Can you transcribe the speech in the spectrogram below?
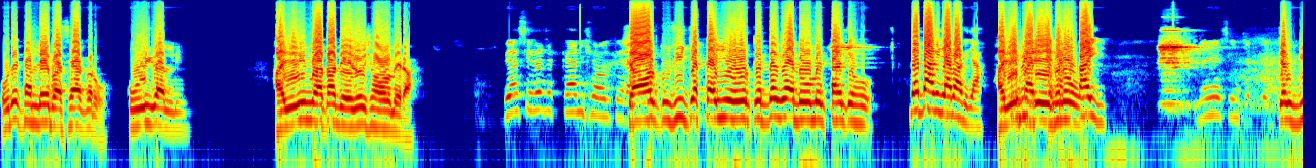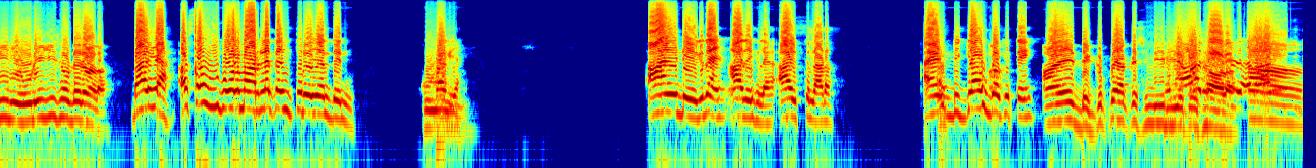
ਉਹਦੇ ਥੱਲੇ ਵਸਿਆ ਕਰੋ ਕੋਈ ਗੱਲ ਨਹੀਂ। ਹਜੇ ਵੀ ਮਾਤਾ ਦੇ ਦਿਓ ਸ਼ੌਲ ਮੇਰਾ। ਵੇ ਅਸੀਂ ਤਾਂ ਚੱਕਿਆ ਨਹੀਂ ਸ਼ਾਲ ਤੇਰਾ। ਸ਼ੌਲ ਤੁਸੀਂ ਚੱਕਾ ਜੀ ਹੋਰ ਕਿੱਧਰ ਗਿਆ 2 ਮਿੰਟਾਂ ਚ ਉਹ? ਬੇ ਭੱਗ ਜਾ ਭੱਗ ਜਾ। ਹਜੇ ਵੀ ਦੇਖ ਲਓ। ਭਾਈ। ਨਹੀਂ ਅਸੀਂ ਚੱਕਿਆ। ਚੰਗੀ ਨਹੀਂ ਹੋਣੀ ਜੀ ਤੁਹਾਡੇ ਨਾਲ। ਜਾ ਅਸਾਂ ਹੀ ਬੋਲ ਮਾਰ ਲੈ ਤੈਨੂੰ ਤੁਰੇ ਜਾਂਦੇ ਨੂੰ। ਕੋਈ ਆ ਗਿਆ। ਨਹੀਂ। ਆਏ ਦੇਖਦਾ ਆ ਦੇਖ ਲੈ ਆ ਇੱਕ ਲੜ। ਐ ਡਿੱਗਿਆ ਹੋਊਗਾ ਕਿਤੇ। ਐ ਡਿੱਗ ਪਿਆ ਕਸ਼ਮੀਰੀਏ ਤੇ ਛਾਲ ਹਾਂ।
